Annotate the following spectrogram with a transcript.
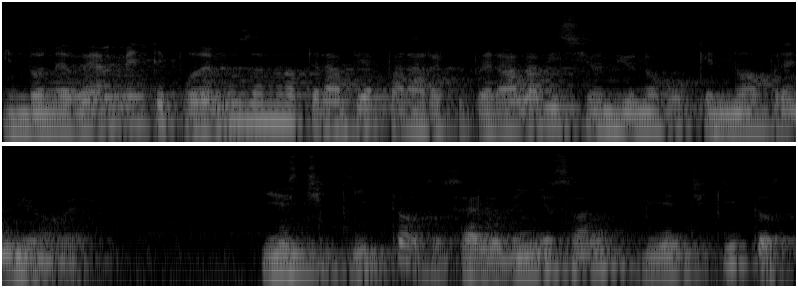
en donde realmente podemos dar una terapia para recuperar la visión de un ojo que no aprendió a ver. Y es chiquitos, o sea, los niños son bien chiquitos.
